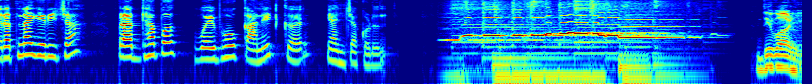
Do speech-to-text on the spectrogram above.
रत्नागिरीच्या प्राध्यापक वैभव कानिटकर यांच्याकडून. दिवाळी.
